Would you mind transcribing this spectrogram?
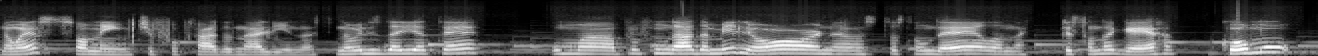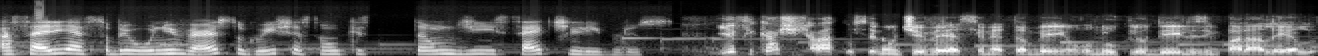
Não é somente focado na Lina. Senão eles dariam até uma aprofundada melhor na situação dela, na questão da guerra. Como a série é sobre o universo Grisha, são questão de sete livros. Ia ficar chato se não tivesse, né, também o núcleo deles em paralelo.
